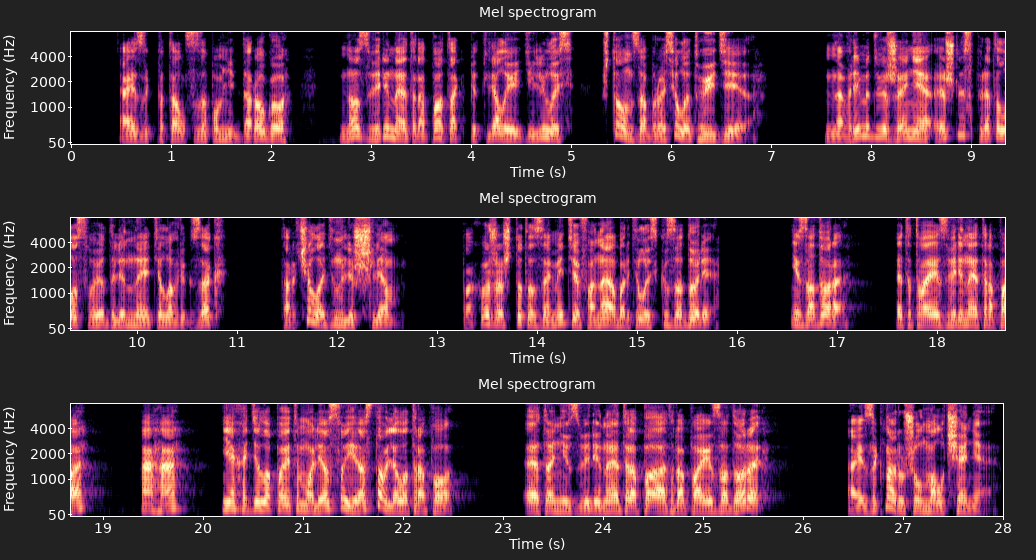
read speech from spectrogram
Айзек пытался запомнить дорогу, но звериная тропа так петляла и делилась, что он забросил эту идею. На время движения Эшли спрятала своё длинное тело в рюкзак, торчал один лишь шлем. Похоже, что-то заметив, она обратилась к Изадоре. «Изадора, это твоя звериная тропа?» «Ага», я ходила по этому лесу и оставляла тропу. Это не звериная тропа, а тропа Изодоры? Айзек нарушил молчание.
